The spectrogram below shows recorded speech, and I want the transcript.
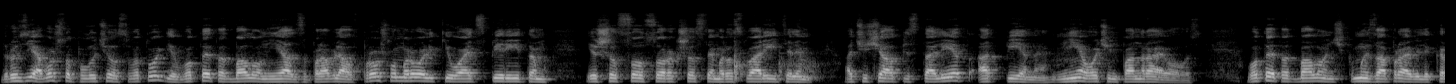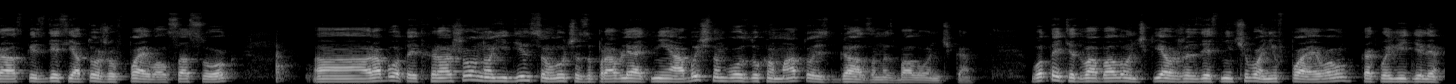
Друзья, вот что получилось в итоге. Вот этот баллон я заправлял в прошлом ролике White Spirit и 646 растворителем. Очищал пистолет от пены. Мне очень понравилось. Вот этот баллончик мы заправили краской. Здесь я тоже впаивал сосок. А, работает хорошо, но единственное, лучше заправлять не обычным воздухом, а то есть газом из баллончика. Вот эти два баллончика я уже здесь ничего не впаивал, как вы видели,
